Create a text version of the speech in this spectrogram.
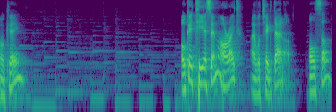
Okay. Okay, TSM, all right. I will check that also.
